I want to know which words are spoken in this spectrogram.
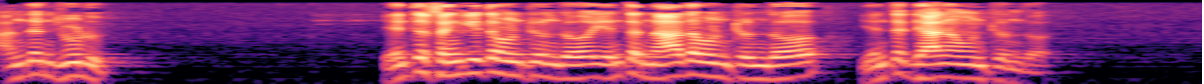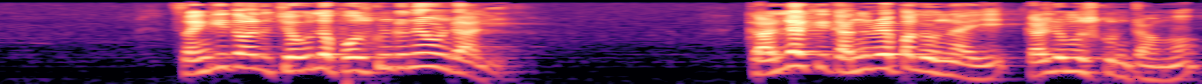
అందరిని చూడు. ఎంత సంగీతం ఉంటుందో ఎంత నాదం ఉంటుందో ఎంత ధ్యానం ఉంటుందో. సంగీతం అది చెవుల్లో పోసుకుంటూనే ఉండాలి. కళ్ళకి కన్నురెప్పలు ఉన్నాయి కళ్ళు మూసుకుంటాము.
